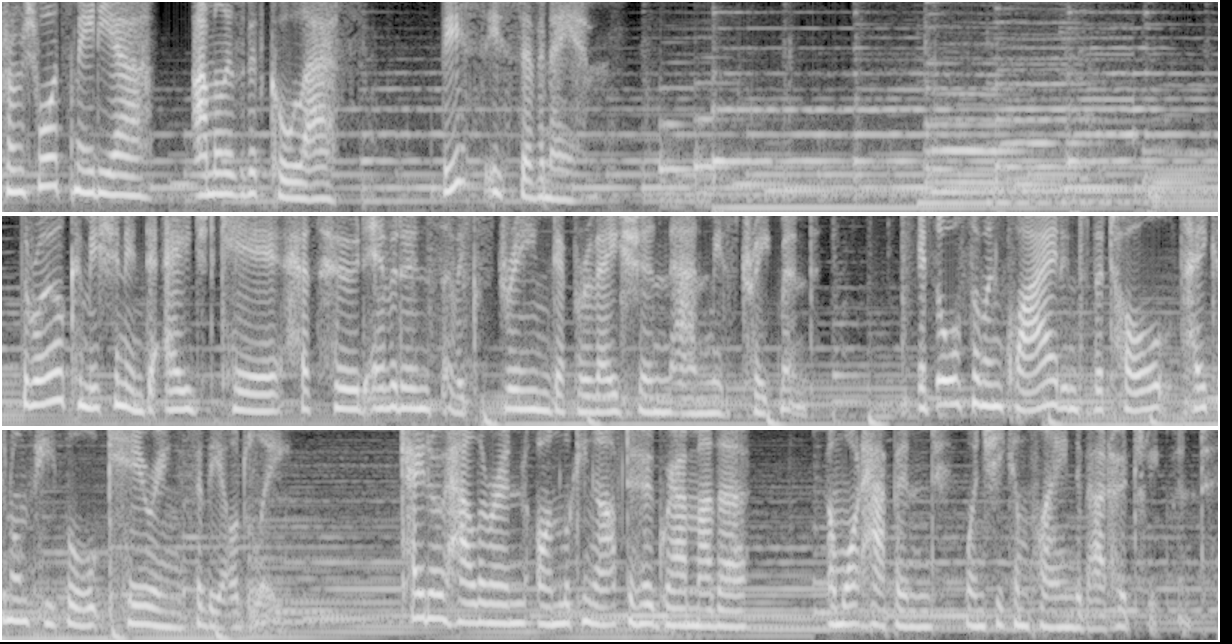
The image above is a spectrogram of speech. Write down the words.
From Schwartz Media, I'm Elizabeth Koolass. This is 7am. The Royal Commission into Aged Care has heard evidence of extreme deprivation and mistreatment. It's also inquired into the toll taken on people caring for the elderly. Kate O'Halloran on looking after her grandmother and what happened when she complained about her treatment.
